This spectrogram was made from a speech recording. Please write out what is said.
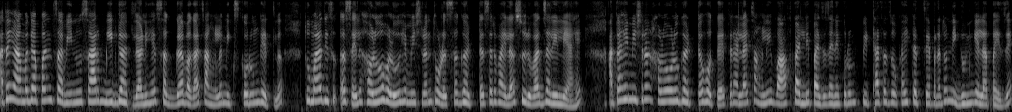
आता यामध्ये आपण चवीनुसार मीठ घातलं आणि हे सगळं बघा चांगलं मिक्स करून घेतलं. तुम्हाला दिसत असेल हळूहळू हे मिश्रण थोडंसं घट्टसर व्हायला सुरुवात झालेली आहे. आता हे मिश्रण हळूहळू घट्ट होतंय तर ह्याला चांगली वाफ काढली पाहिजे जेणेकरून पिठाचा जो काही कच्चेपणा तो निघून गेला पाहिजे.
